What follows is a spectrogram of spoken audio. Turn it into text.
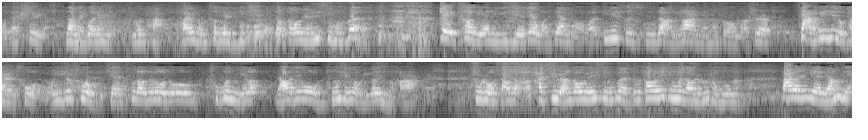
我在适应，那没关系，不用怕。还有一种特别离奇的，叫高原兴奋，这特别离奇，这我见过。我第一次心脏零二年的时候，我是下了飞机就开始吐，我一直吐了五天，吐到最后都吐昏迷了。然后结果我们同行有一个女孩，瘦瘦小小的，她居然高原兴奋，就高原兴奋到什么程度呢？大半夜两点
